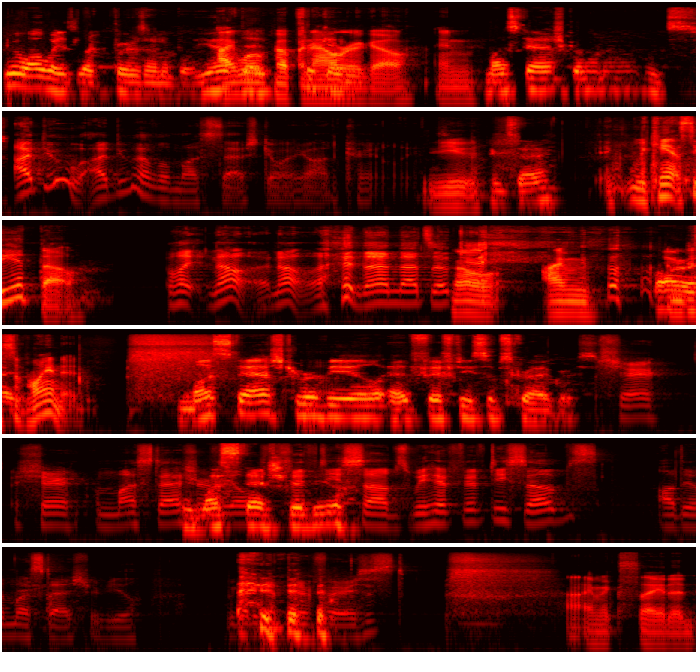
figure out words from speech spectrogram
you always look presentable you have I woke up an hour ago and mustache going on it's I do. I do have a mustache going on currently. you exact we can't see it though. Wait, no, no. then that's okay. No, I'm I'm right disappointed. mustache reveal at 50 subscribers Sure, sure. A mustache A reveal. mustache 50 reveal. subs. We hit 50 subs. I'll do a mustache reveal. We gotta get there first. I'm excited.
